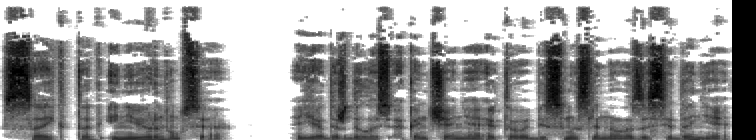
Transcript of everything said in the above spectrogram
Сайк так и не вернулся. Я дождалась окончания этого бессмысленного заседания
